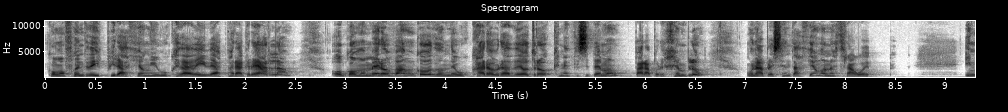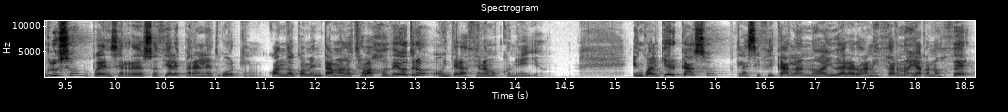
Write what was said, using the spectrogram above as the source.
como fuente de inspiración y búsqueda de ideas para crearlas, o como meros bancos donde buscar obras de otros que necesitemos para, por ejemplo, una presentación o nuestra web. Incluso pueden ser redes sociales para el networking, cuando comentamos los trabajos de otros o interaccionamos con ellos. En cualquier caso, clasificarlas nos ayudará a organizarnos y a conocer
